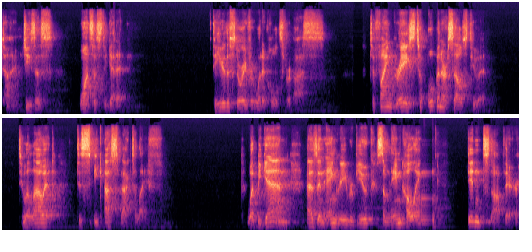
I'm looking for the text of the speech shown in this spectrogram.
time. Jesus wants us to get it, to hear the story for what it holds for us, to find grace to open ourselves to it, to allow it to speak us back to life. What began as an angry rebuke, some name calling, didn't stop there.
